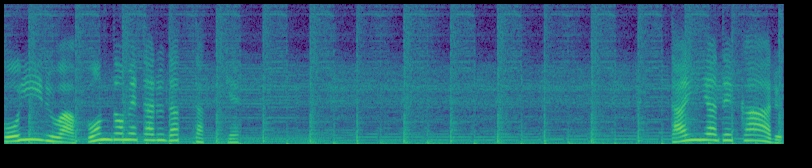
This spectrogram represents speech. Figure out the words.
ホイールはフォンドメタルだったっけ？タイヤデカール。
